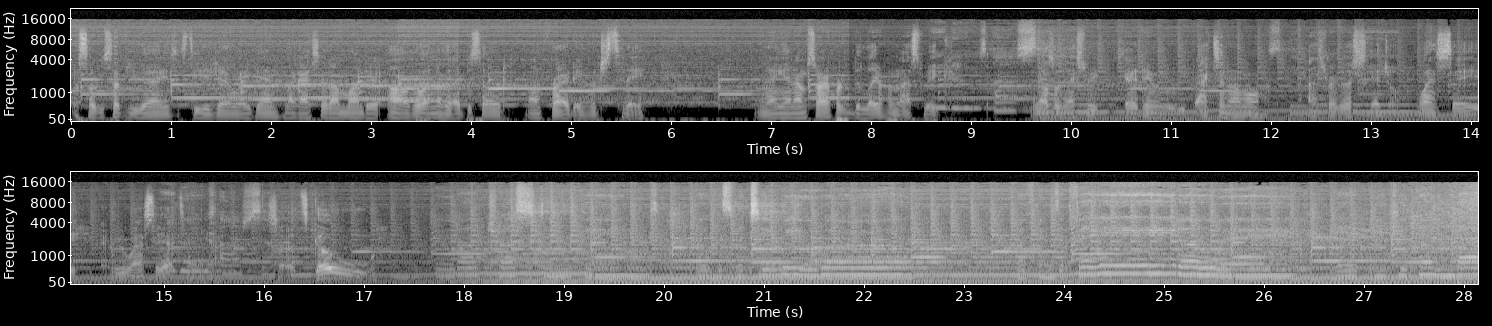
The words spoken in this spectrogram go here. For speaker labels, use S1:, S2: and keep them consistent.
S1: What's up, what's up, you guys? It's DJ Jaguar again. Like I said on Monday, I'll upload another episode on Friday, which is today. And again, I'm sorry for the delay from last week. And also next week, everything will be back to normal as regular schedule. Wednesday, every Wednesday at 10 a.m. So let's go!
S2: Back.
